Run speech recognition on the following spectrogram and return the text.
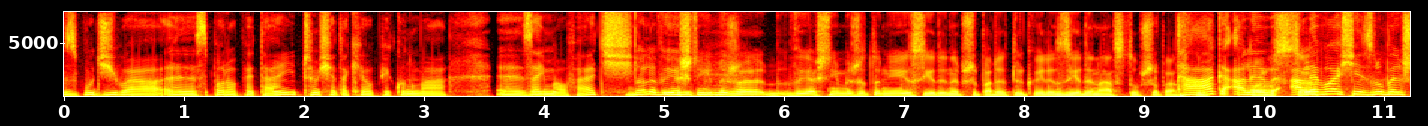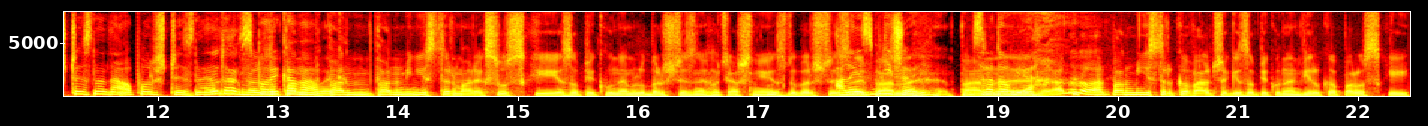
wzbudziła e, sporo pytań, czym się taki opiekun ma e, zajmować. No ale wyjaśnijmy, że, wyjaśnijmy, że to nie jest jedyny przypadek, tylko jeden z 11 przypadków Tak, ale, ale właśnie z Lubelszczyzny na Opolszczyznę No tak, no, spory pan, kawałek. pan, pan minister Marek Suski jest opiekunem Lubelszczyzny, chociaż nie jest Lubelszczyzny. Ale jest pan, bliżej, pan, z Radomia. No, no, ale pan minister Kowalczyk jest opiekunem Wielkopolski,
